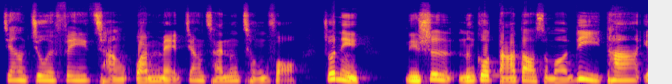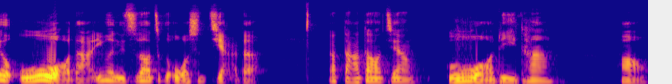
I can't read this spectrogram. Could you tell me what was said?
这样就会非常完美，这样才能成佛。所以你你是能够达到什么利他又无我的，因为你知道这个我是假的，要达到这样无我利他，好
